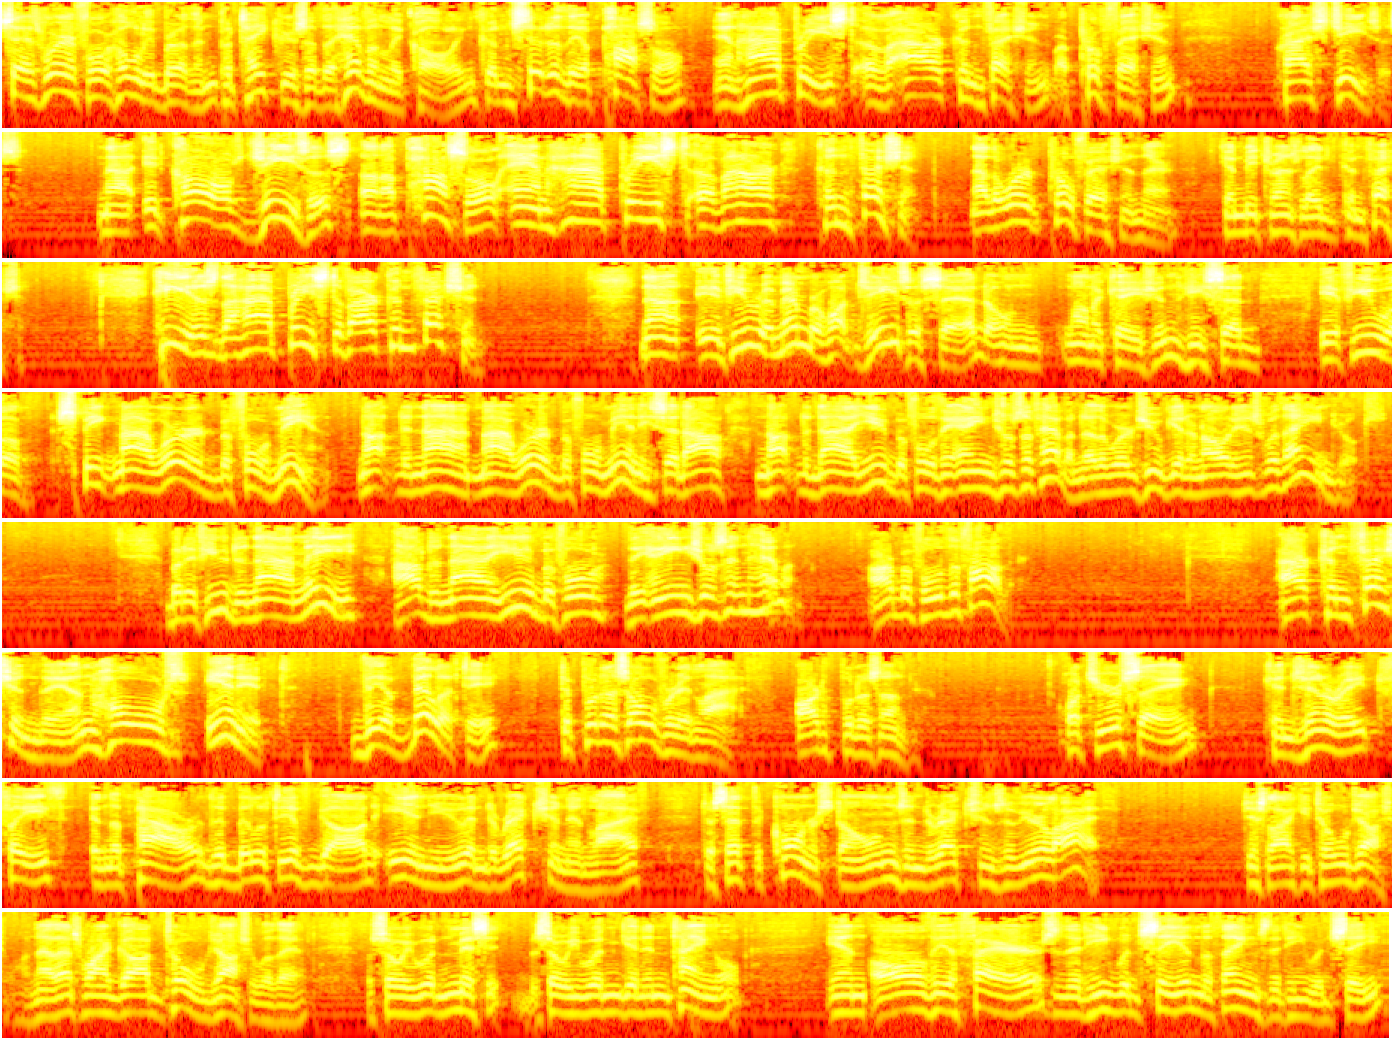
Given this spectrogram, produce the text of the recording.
says, Wherefore, holy brethren, partakers of the heavenly calling, consider the apostle and high priest of our confession, or profession, Christ Jesus. Now, it calls Jesus an apostle and high priest of our confession. Now, the word profession there can be translated confession. He is the high priest of our confession. Now, if you remember what Jesus said on one occasion, he said, if you will speak my word before men, not deny my word before men, he said, I'll not deny you before the angels of heaven. In other words, you get an audience with angels. But if you deny me, I'll deny you before the angels in heaven or before the Father. Our confession then holds in it the ability to put us over in life or to put us under. What you're saying can generate faith in the power, the ability of God in you and direction in life to set the cornerstones and directions of your life. Just like he told Joshua. Now that's why God told Joshua that. So he wouldn't miss it, so he wouldn't get entangled in all the affairs that he would see and the things that he would see,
